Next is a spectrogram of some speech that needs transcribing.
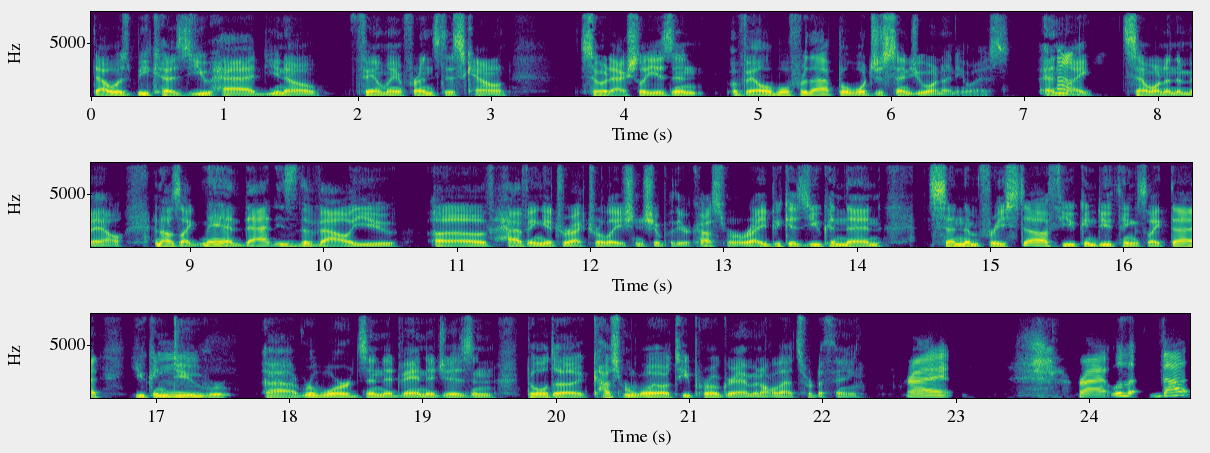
that was because you had, you know, family and friends discount. So it actually isn't available for that, but we'll just send you one anyways." And huh. like sent one in the mail. And I was like, "Man, that is the value of having a direct relationship with your customer, right? Because you can then send them free stuff. You can do things like that. You can mm. do uh, rewards and advantages and build a customer loyalty program and all that sort of thing. Right. Right. Well, that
